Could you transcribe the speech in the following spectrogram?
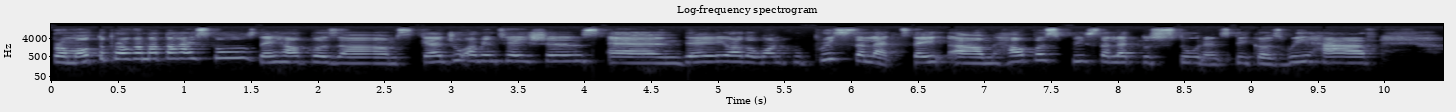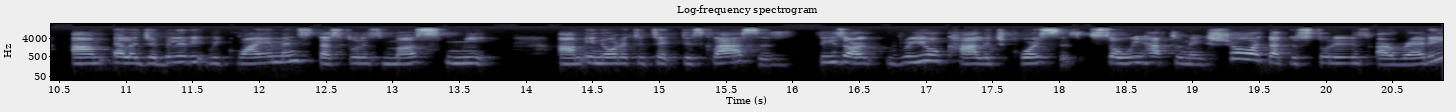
promote the program at the high schools. They help us um, schedule orientations, and they are the one who pre-select. They um, help us pre-select the students because we have um, eligibility requirements that students must meet um, in order to take these classes. These are real college courses. So we have to make sure that the students are ready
